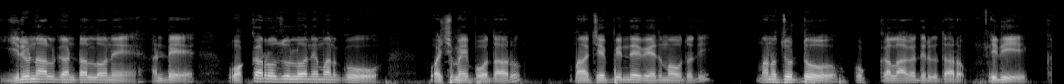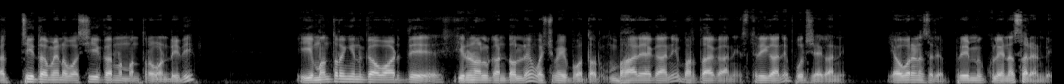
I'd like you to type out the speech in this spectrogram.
ఇరవై నాలుగు గంటల్లోనే అంటే ఒక్క రోజుల్లోనే మనకు వశమైపోతారు. మనం చెప్పిందే వేదం అవుతుంది. మన చుట్టూ కుక్కలాగా తిరుగుతారు. ఇది ఖచ్చితమైన వశీకరణ మంత్రం అండి ఇది. ఈ మంత్రం కనుక వాడితే ఇరవై నాలుగు గంటల్లోనే వశమైపోతారు. భార్య కానీ భర్త కానీ స్త్రీ కానీ పురుషే కానీ ఎవరైనా సరే ప్రేమికులైనా సరే అండి.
